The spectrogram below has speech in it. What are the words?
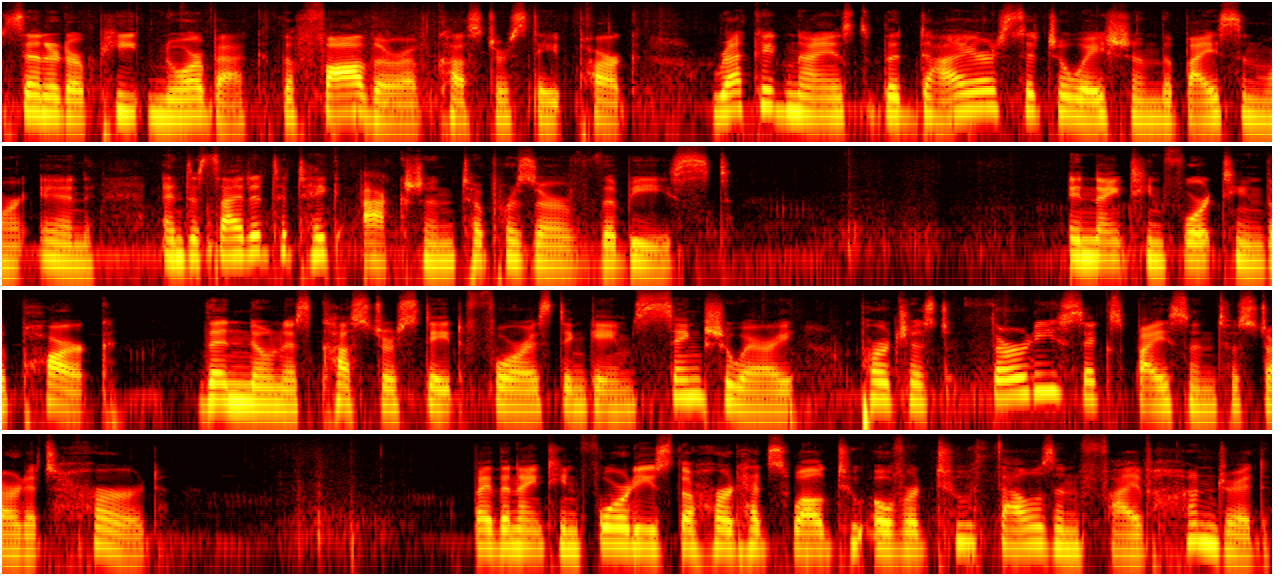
Senator Pete Norbeck, the father of Custer State Park, recognized the dire situation the bison were in and decided to take action to preserve the beast. In 1914, the park, then known as Custer State Forest and Game Sanctuary, purchased 36 bison to start its herd. By the 1940s, the herd had swelled to over 2,500,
